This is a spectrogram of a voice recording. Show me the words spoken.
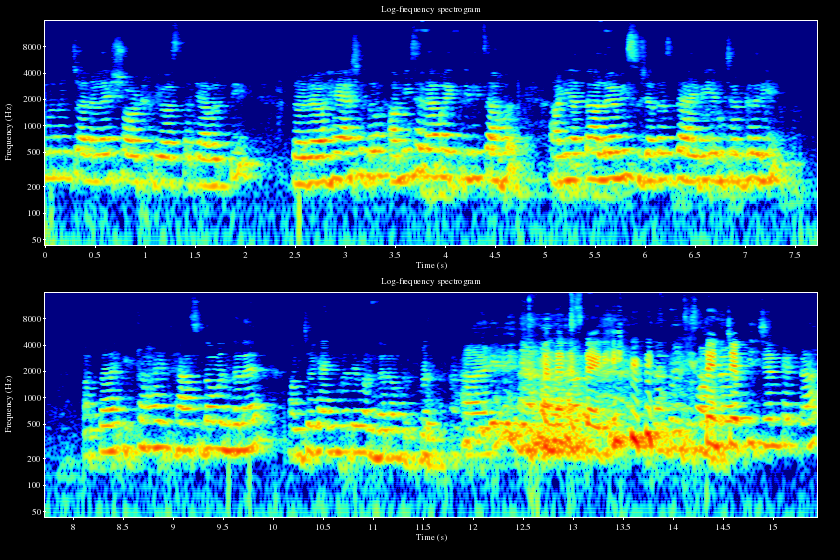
म्हणून चॅनल आहे शॉर्ट व्हिडिओ असतात त्यावरती. तर हे असे दोन आम्ही सगळ्या मैत्रिणीच आहोत. आणि आता आलोय आम्ही सुजाताच डायरी यांच्या घरी. आता इथं आहेत ह्या सुद्धा वंदना आहेत. आमच्या गँगमध्ये वंदना भरपूर वंदनाच डायरी त्यांचे किचन कट्टा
